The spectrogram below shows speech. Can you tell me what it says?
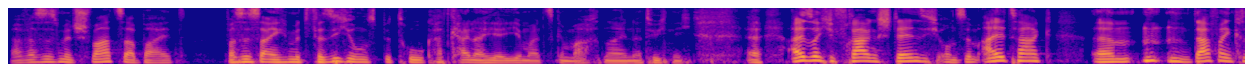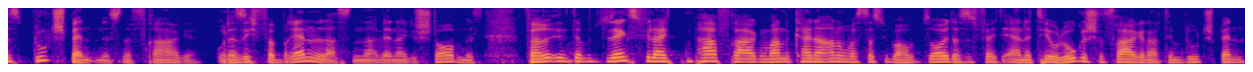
Ja, was ist mit Schwarzarbeit? Was ist eigentlich mit Versicherungsbetrug? Hat keiner hier jemals gemacht? Nein, natürlich nicht. Äh, all solche Fragen stellen sich uns im Alltag. Ähm, darf ein Christ Blut spenden, ist eine Frage. Oder sich verbrennen lassen, wenn er gestorben ist. Du denkst vielleicht ein paar Fragen, Mann, keine Ahnung, was das überhaupt soll. Das ist vielleicht eher eine theologische Frage nach dem Blutspenden.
